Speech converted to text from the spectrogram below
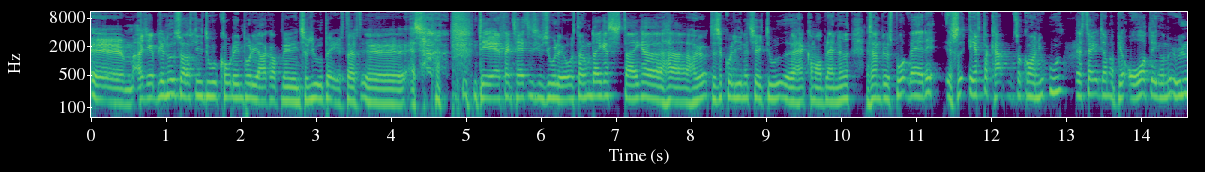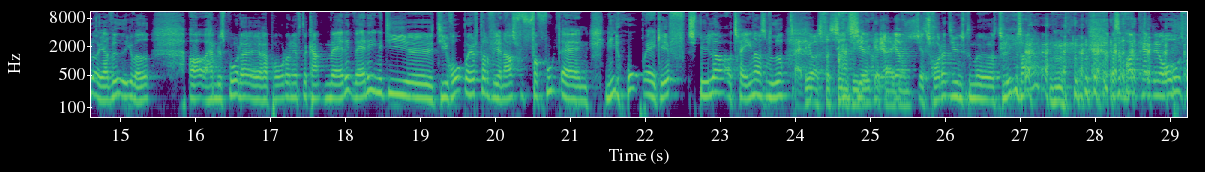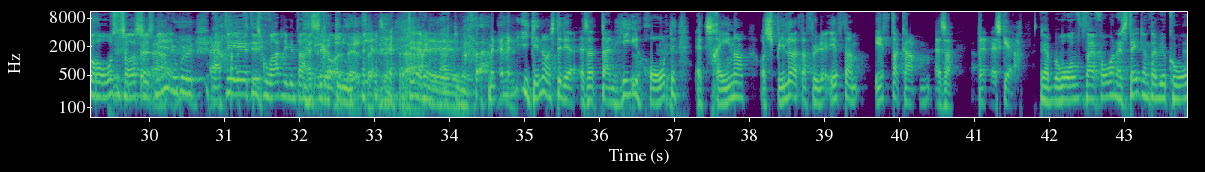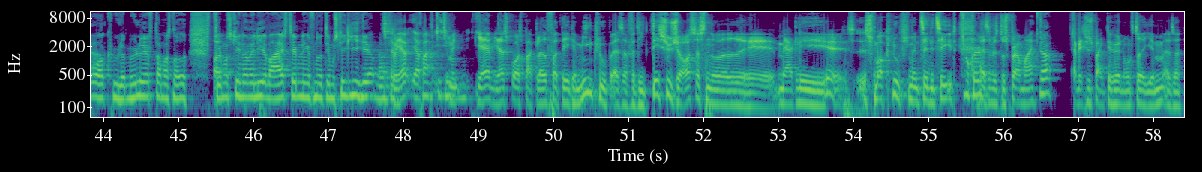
Øhm, altså jeg bliver nødt til også lige, du er kort ind på det, Jacob, med interviewet bagefter. Øh, altså, det er et fantastisk interview, Leo. Hvis der er nogen, der ikke, der ikke har, har, har, hørt det, så gå lige ind og tjekke det ud. Han kommer blandt andet. Altså han blev spurgt, hvad er det? Altså, efter kampen, så går han jo ud af stadion og bliver overdænget med øl, og jeg ved ikke hvad. Og han blev spurgt af reporteren efter kampen, hvad er det, hvad er det egentlig, de, øh, de råber efter dig? Fordi han er også forfulgt af en, en hel håb af AGF-spillere og træner osv. Ja, det er også for sindssygt. Siger, ikke, jeg, jeg, jeg, jeg, tror da, de ønskede mig tillykke med sejren. og så folk kaldte det Aarhus for Horsens også også sådan helt jubel. Ja, det, det er sgu ret legendarisk. Det er genialt, altså. Det er det. Øh, men, men igen også det der, altså der er en hel hårde af trænere og spillere, der følger efter ham efter kampen. Altså, hvad, hvad sker der? Ja, hvor der er foran af stadion, der er ved at koge over og køle mølle efter mig og sådan noget. Det er og, måske noget med lige at veje stemningen for noget. Det er måske ikke lige her, man skal... Jeg, jeg, bare, men, ja, men jeg er sgu også bare glad for, at det ikke er min klub, altså, fordi det synes jeg også er sådan noget øh, mærkelig øh, småklubsmentalitet. Okay. Altså, hvis du spørger mig. Ja. Jeg synes bare ikke, det hører nogen steder hjemme. Altså.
